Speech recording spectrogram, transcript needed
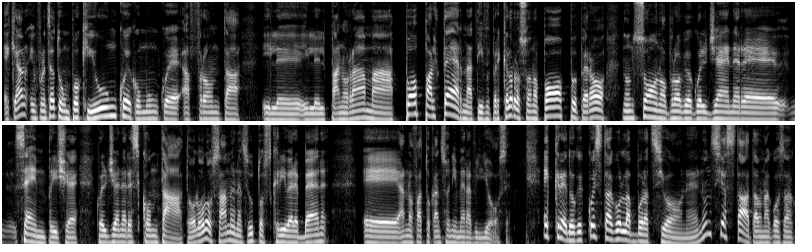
e che ha influenzato un po' chiunque comunque affronta il, il, il panorama pop alternative perché loro sono pop però non sono proprio quel genere semplice, quel genere scontato. Loro sanno innanzitutto scrivere bene e hanno fatto canzoni meravigliose. E credo che questa collaborazione non sia stata una cosa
